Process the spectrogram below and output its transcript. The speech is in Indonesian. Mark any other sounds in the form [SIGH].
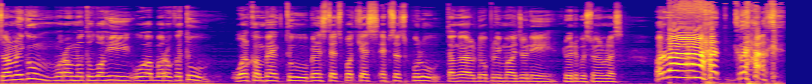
Assalamualaikum warahmatullahi wabarakatuh. Welcome back to Ben Stats Podcast episode 10 tanggal 25 Juni 2019. Hormat gerak.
